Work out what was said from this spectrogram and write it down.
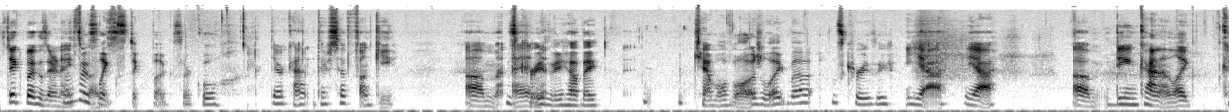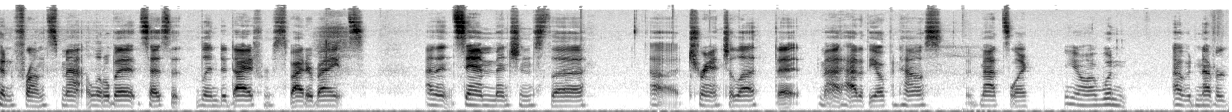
stick bugs are nice. bugs. like stick bugs. They're cool. They're kind. They're so funky. Um, It's crazy how they camouflage like that. It's crazy. Yeah, yeah. Um, Dean kind of like confronts Matt a little bit, says that Linda died from spider bites, and then Sam mentions the uh, tarantula that Matt had at the open house. And Matt's like, you know, I wouldn't, I would never,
